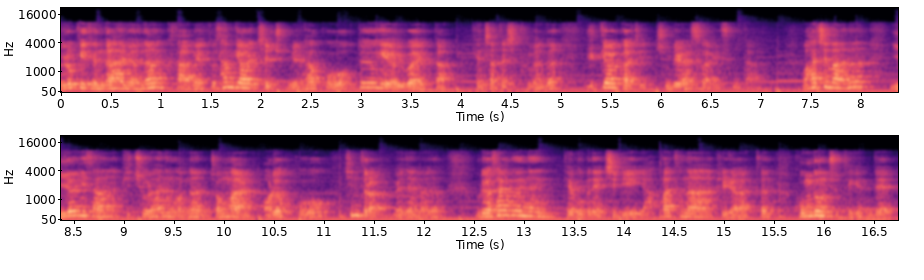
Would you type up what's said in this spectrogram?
이렇게 된다 하면은 그 다음에 또 3개월치 준비를 하고 또 여기에 여유가 있다 괜찮다 싶으면은 6개월까지 준비를 할 수가 있습니다. 뭐 하지만은 1년 이상 비축을 하는 거는 정말 어렵고 힘들어요. 왜냐면은 우리가 살고 있는 대부분의 집이 아파트나 빌라 같은 공동주택인데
